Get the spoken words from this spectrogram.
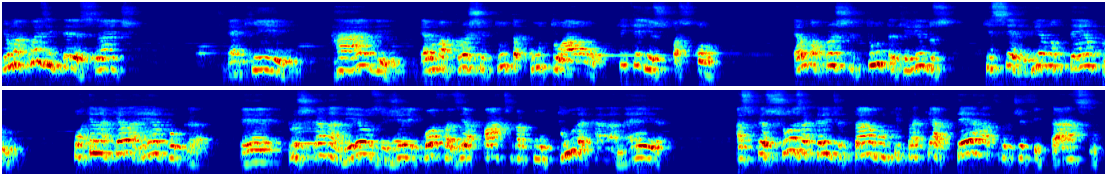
E uma coisa interessante é que Raabe era uma prostituta cultual. O que é isso, pastor? Era uma prostituta, queridos, que servia no templo. Porque naquela época, é, para os cananeus, e Jericó fazia parte da cultura cananeia, as pessoas acreditavam que para que a terra frutificasse,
